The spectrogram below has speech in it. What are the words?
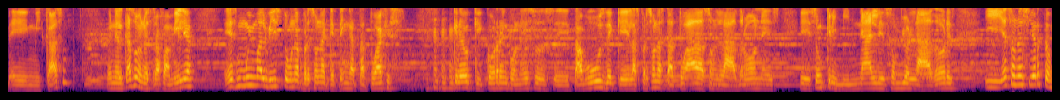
en mi caso, en el caso de nuestra familia, es muy mal visto una persona que tenga tatuajes. Creo que corren con esos eh, tabús de que las personas tatuadas son ladrones, eh, son criminales, son violadores. Y eso no es cierto.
